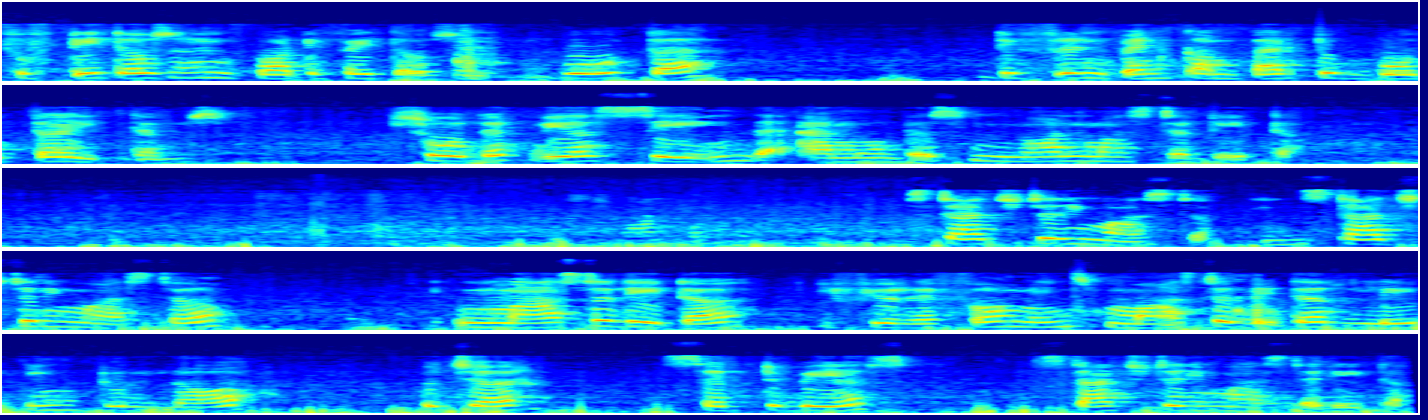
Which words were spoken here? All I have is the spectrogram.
50,000 and 45,000 both are different when compared to both the items. So that we are saying the amount is non-master data. Statutory master. In statutory master, in master data, if you refer means master data relating to law which are said to be as statutory master data.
